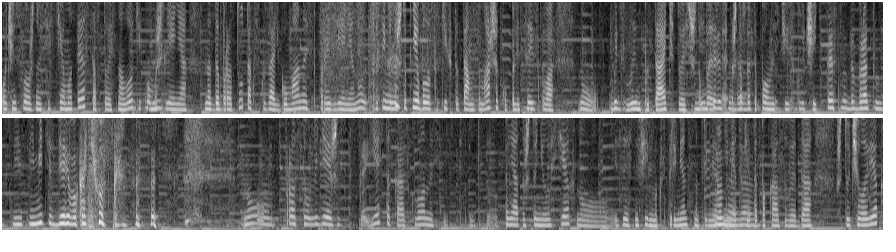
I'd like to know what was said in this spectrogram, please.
очень сложную систему тестов, то есть на логику mm-hmm. мышления, на доброту, так сказать, гуманность проявления. Ну, вот именно, чтобы не было каких-то там замашек у полицейского, ну, быть злым, пытать, то есть чтобы, чтобы это полностью исключить. Тест на доброту. Снимите с дерева котенка. Ну, просто у людей же есть такая склонность, понятно, что не у всех, но известный фильм «Эксперимент», например, ну, немецкий да, да. это показывает, да, что человек,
